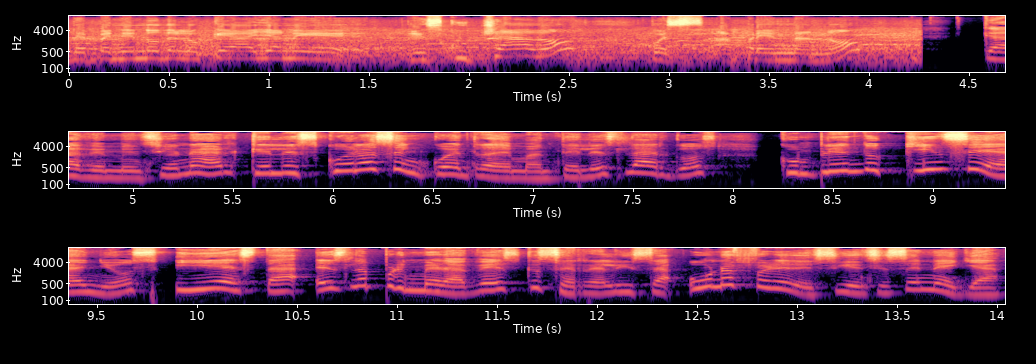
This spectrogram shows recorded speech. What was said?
dependiendo de lo que hayan eh, escuchado, pues aprendan, ¿no? Cabe mencionar que la escuela se encuentra de manteles largos, cumpliendo 15 años, y esta es la primera vez que se realiza una feria de ciencias en ella,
